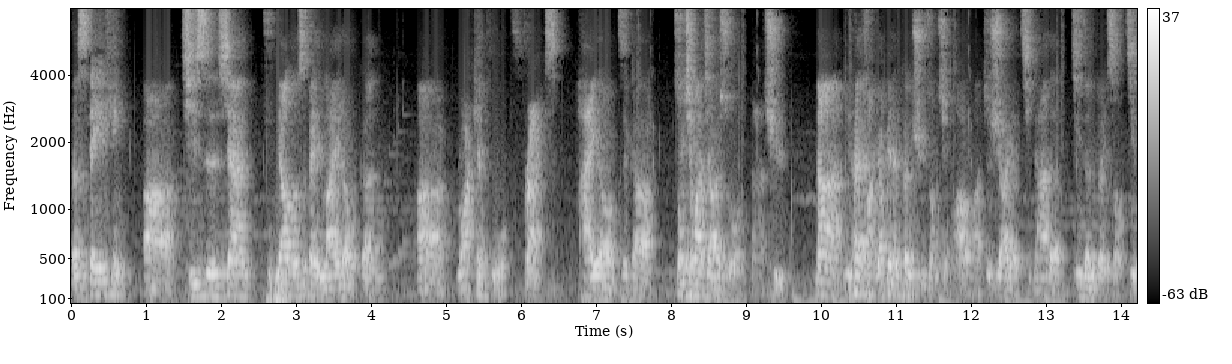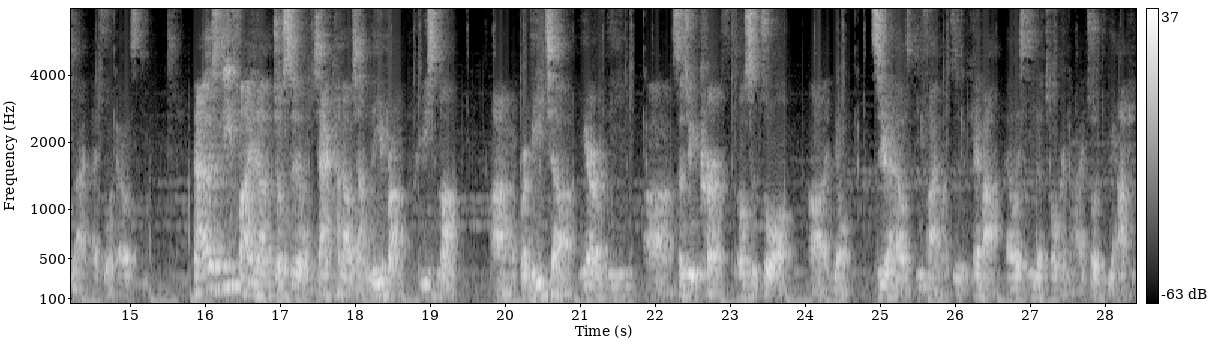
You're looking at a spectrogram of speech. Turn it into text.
的 Staking 啊、呃，其实现在主要都是被 Lido 跟啊、呃、Rocket Pool、Frax 还有这个中心化交易所拿去。那以太坊要变得更去中心化的话，就需要有其他的竞争对手进来来做 LSD。那 LSDFi 呢，就是我们现在看到像 Libra、Prisma 啊、Gravita、ERD 啊，甚至于 Curve 都是做啊有支援 LSDFi 嘛，就是可以把 LSD 的 token 来做抵押品，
